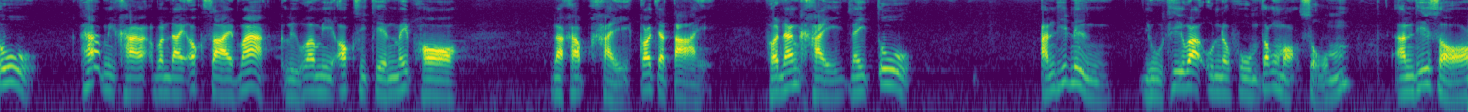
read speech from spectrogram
ตู้ ถ้ามีคาร์บอนไดออกไซด์มาก หรือว่ามีออกซิเจนไม่พอนะครับ ไข่ก็จะตาย เพราะนั้นไข่ในตู้ อันที่หนึ่งอยู่ที่ว่าอุณหภูมิต้องเหมาะสม อันที่สอง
